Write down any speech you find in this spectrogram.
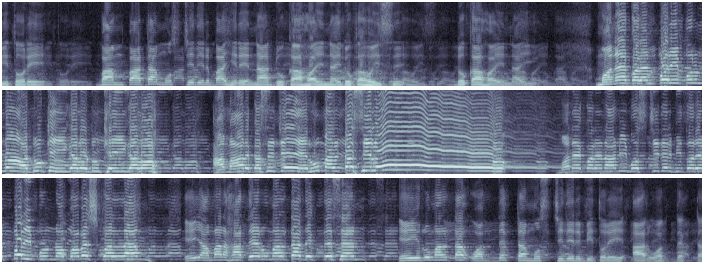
ভিতরে, বাম পাটা মসজিদের বাহিরে না, ঢোকা হয় নাই, ঢোকা হইছে, ঢোকা হয় নাই। মনে করেন পরিপূর্ণ, ঢুকেই গেল ঢুকেই গেল। আমার কাছে যে রুমালটা ছিল, মনে করেন আমি মসজিদের ভিতরে পরিপূর্ণ প্রবেশ করলাম। এই আমার হাতে রুমালটা দেখতেছেন এই রুমালটা অর্ধেকটা মসজিদের ভিতরে আর অর্ধেকটা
